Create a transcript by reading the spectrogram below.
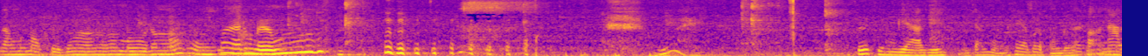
gần mười một triệu, mười trăm mốt rồi có ai trong đều cứ thì không già gì mình cho mượn theo bây còn được họ nam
